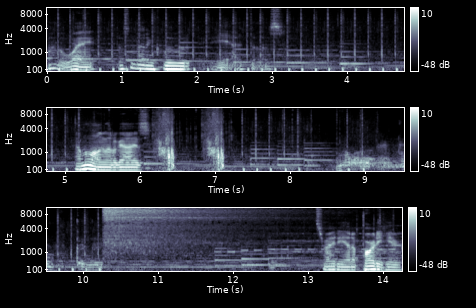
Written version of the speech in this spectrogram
By the way, doesn't that include... Yeah, it does. Come along, little guys. That's right, he had a party here.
